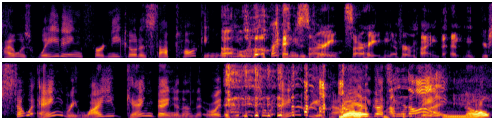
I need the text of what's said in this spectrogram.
I was waiting for Nico to stop talking. What do you Oh, expect okay. me to Sorry, do? sorry. Never mind then. You're so angry. Why are you gangbanging on that? What, what are you so angry about? Nope. I'm not. to be? Nope.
